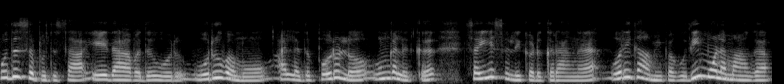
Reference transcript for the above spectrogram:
புதுசு புதுசா ஏதாவது ஒரு உருவமோ அல்லது பொருளோ உங்களுக்கு செய்ய சொல்லி கொடுக்குறாங்க ஒரிகாமி பகுதி மூலமாக.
